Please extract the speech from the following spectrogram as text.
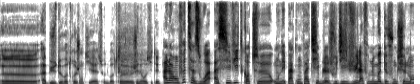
euh, abusent de votre gentillesse ou de votre générosité? Alors en fait, ça se voit assez vite quand euh, on n'est pas compatible. Je vous dis, vu la, le mode de fonctionnement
